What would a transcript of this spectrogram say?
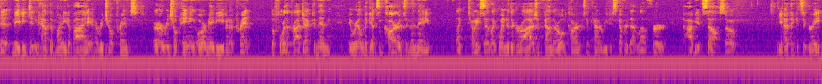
that maybe didn't have the money to buy an original print or original painting or maybe even a print before the project and then they were able to get some cards, and then they, like Tony said, like went to the garage and found their old cards and kind of rediscovered that love for the hobby itself. So, yeah, I think it's a great,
